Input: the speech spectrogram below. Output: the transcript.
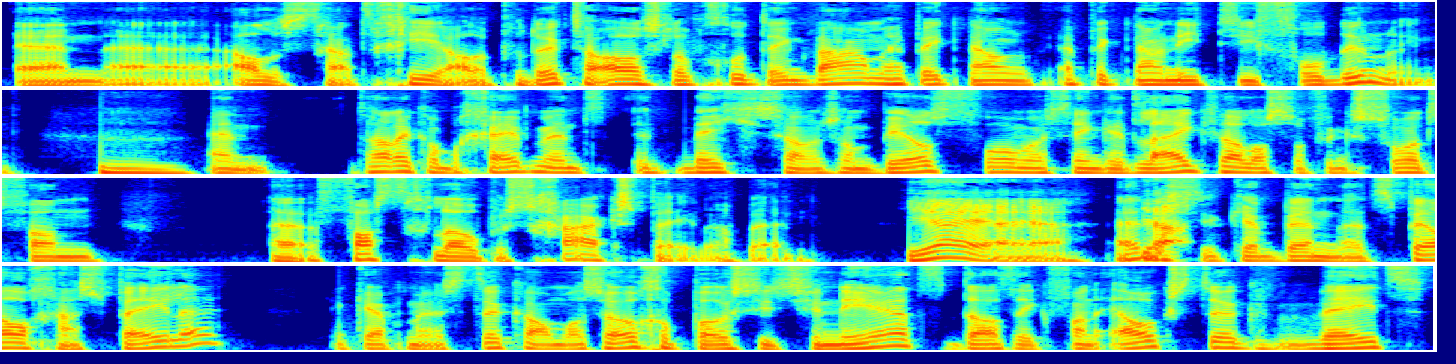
En eh, alle strategieën, alle producten, alles loopt goed. Denk, waarom heb ik nou, heb ik nou niet die voldoening? Hmm. En toen had ik op een gegeven moment een beetje zo- zo'n beeld voor me. Ik denk, het lijkt wel alsof ik een soort van eh, vastgelopen schaakspeler ben. Ja, ja, ja. Dus ik heb- ben het spel gaan spelen. Ik heb mijn stukken allemaal zo gepositioneerd dat ik van elk stuk weet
